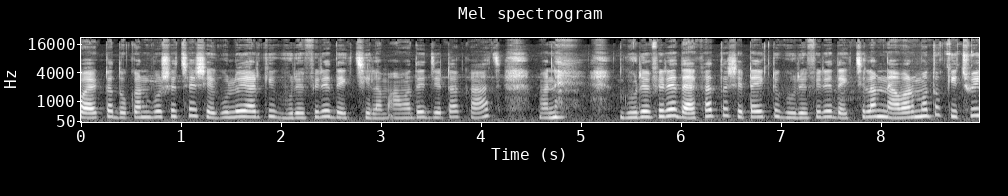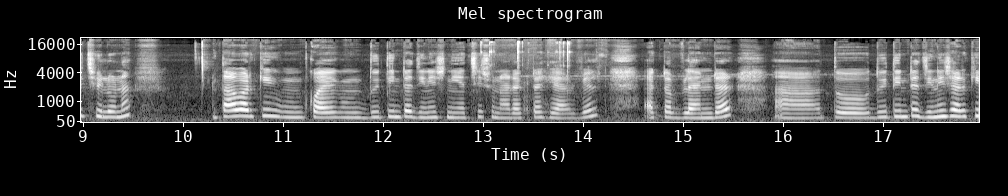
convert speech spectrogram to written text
কয়েকটা দোকান বসেছে, সেগুলোই আর কি ঘুরে ফিরে দেখছিলাম। আমাদের যেটা কাজ মানে ঘুরে ফিরে দেখা, তো সেটা একটু ঘুরে ফিরে দেখছিলাম। নেওয়ার মতো কিছুই ছিল না। তাও আর কি কয়েক দুই তিনটা জিনিস নিয়েছি, সোনার একটা হেয়ার বেল্ট একটা ব্ল্যান্ডার তো দুই তিনটা জিনিস আর কি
